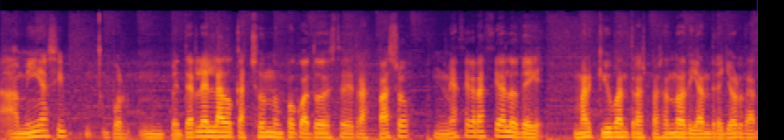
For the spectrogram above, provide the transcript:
A mí, así, por meterle el lado cachondo un poco a todo este traspaso, me hace gracia lo de Mark Cuban traspasando a DeAndre Jordan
